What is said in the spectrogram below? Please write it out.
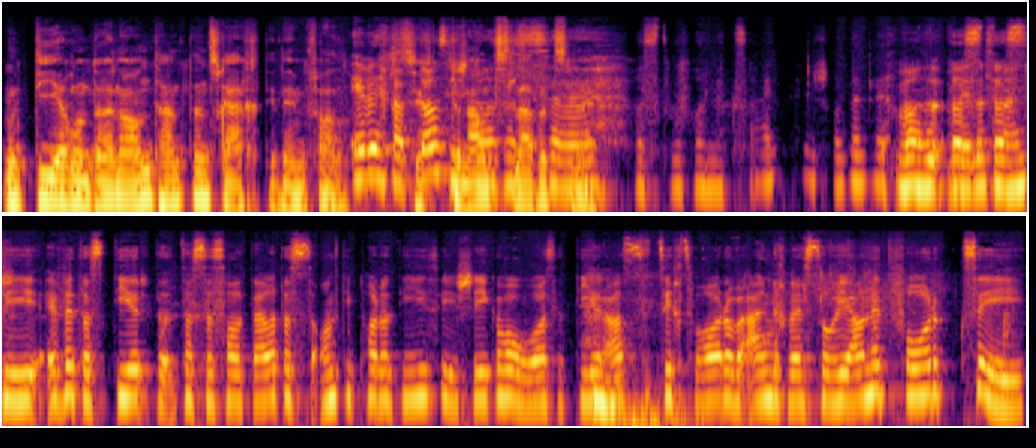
Und Tiere untereinander haben dann das Recht in dem Fall, Eben, ich glaube, sich das ist das, das Leben was, zu äh, nehmen. was du vorhin gesagt hast. Oder? Ich, Was- dass, dass, du? die, eben, dass, Tier, dass es halt auch das Antiparadies ist irgendwo. Also Tiere Hm. essen sich zwar, aber eigentlich wäre es so ja auch nicht vorgesehen,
